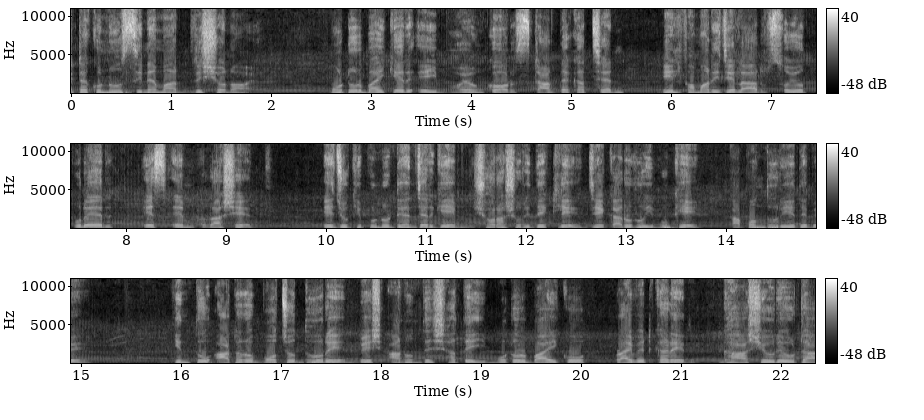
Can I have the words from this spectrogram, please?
এটা কোনো সিনেমার দৃশ্য নয়। মোটর বাইকের এই ভয়ঙ্কর স্টার দেখাচ্ছেন নীলফামারী জেলার সৈয়দপুরের এস এম রাশেদ। এ ঝুঁকিপূর্ণ ডেঞ্জার গেম সরাসরি দেখলে যে কারোরই বুকে কাপন ধরিয়ে দেবে। কিন্তু আঠারো বছর ধরে বেশ আনন্দের সাথেই মোটর বাইক ও প্রাইভেট কারের ঘা শিউরে ওঠা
